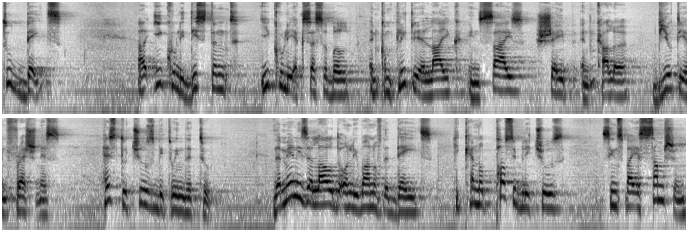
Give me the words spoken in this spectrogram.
two dates are equally distant, equally accessible, and completely alike in size, shape, and color, beauty, and freshness, has to choose between the two. The man is allowed only one of the dates. He cannot possibly choose, since by assumption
